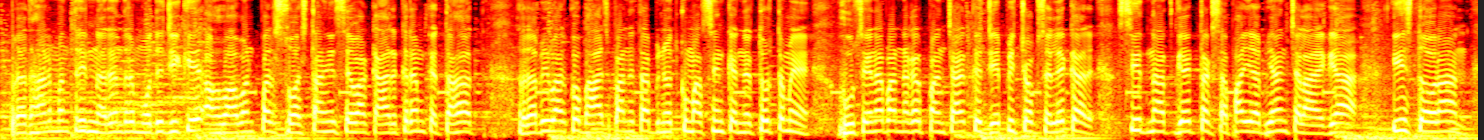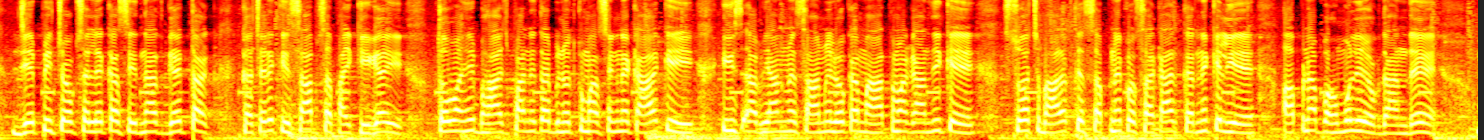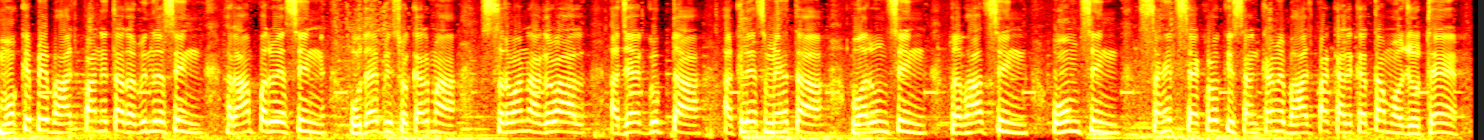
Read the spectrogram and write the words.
प्रधानमंत्री नरेंद्र मोदी जी के आह्वान पर स्वच्छता ही सेवा कार्यक्रम के तहत रविवार को भाजपा नेता विनोद कुमार सिंह के नेतृत्व में हुसैनाबाद नगर पंचायत के जेपी चौक से लेकर सिद्धनाथ गेट तक सफ़ाई अभियान चलाया गया। इस दौरान जेपी चौक से लेकर सिद्धनाथ गेट तक कचरे की साफ़ सफ़ाई की गई। तो वहीं भाजपा नेता विनोद कुमार सिंह ने कहा कि इस अभियान में शामिल होकर महात्मा गांधी के स्वच्छ भारत के सपने को साकार करने के लिए अपना बहुमूल्य योगदान दें। मौके पे भाजपा नेता रविंद्र सिंह, राम परवेश सिंह, उदय विश्वकर्मा, श्रवण अग्रवाल, अजय गुप्ता, अखिलेश मेहता, वरुण सिंह, प्रभात सिंह, ओम सिंह सहित सैकड़ों की संख्या में भाजपा कार्यकर्ता मौजूद थे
